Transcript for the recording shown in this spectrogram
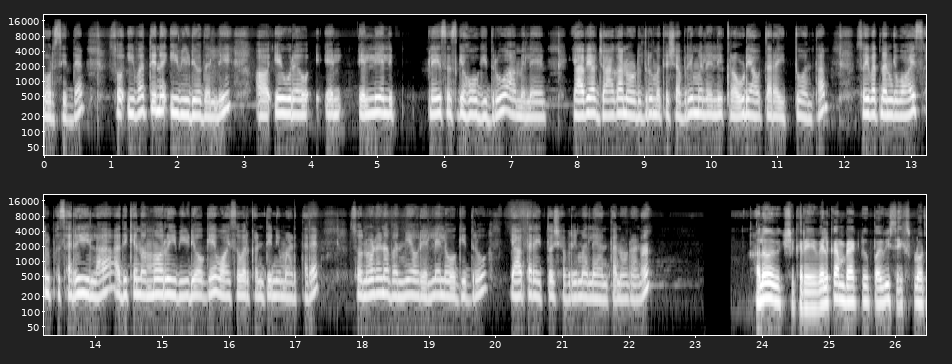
ತೋರಿಸಿದ್ದೆ. ಸೊ ಇವತ್ತಿನ ಈ ವಿಡಿಯೋದಲ್ಲಿ ಇವರು ಎಲ್, ಎಲ್ಲಿ ಎಲ್ಲಿ ಪ್ಲೇಸಸ್ಗೆ ಹೋಗಿದ್ರು, ಆಮೇಲೆ ಯಾವ್ಯಾವ ಜಾಗ ನೋಡಿದ್ರು, ಮತ್ತು ಶಬರಿಮಲೆಯಲ್ಲಿ ಕ್ರೌಡ್ ಯಾವ ಥರ ಇತ್ತು ಅಂತ. ಸೊ ಇವತ್ತು ನನಗೆ ವಾಯ್ಸ್ ಸ್ವಲ್ಪ ಸರಿ ಇಲ್ಲ. ಅದಕ್ಕೆ ನಮ್ಮವರು ಈ ವಿಡಿಯೋಗೆ ವಾಯ್ಸ್ ಓವರ್ ಕಂಟಿನ್ಯೂ ಮಾಡ್ತಾರೆ. ಸೊ ನೋಡೋಣ ಬನ್ನಿ ಅವ್ರು ಎಲ್ಲೆಲ್ಲಿ ಹೋಗಿದ್ರು. ಯಾವ ಥರ ಇತ್ತು ಶಬರಿಮಲೆ ಅಂತ ನೋಡೋಣ. ಹಲೋ ವೀಕ್ಷಕರೇ, welcome back to Pavi's explore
